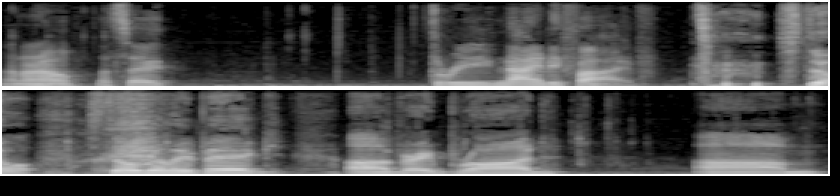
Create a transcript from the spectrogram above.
I don't know. Let's say 395. still, still really big. Uh, very broad. Um,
